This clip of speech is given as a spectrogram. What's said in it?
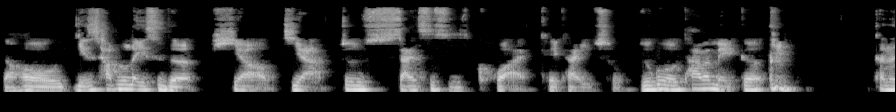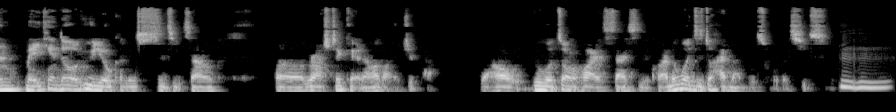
然后也是差不多类似的票价，就是三四十块可以看一出。如果他们每个可能每一天都有预留，可能十几张呃 rush ticket，然后让你去排。然后如果中的话，也是三四十块，那位置都还蛮不错的，其实。嗯哼。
